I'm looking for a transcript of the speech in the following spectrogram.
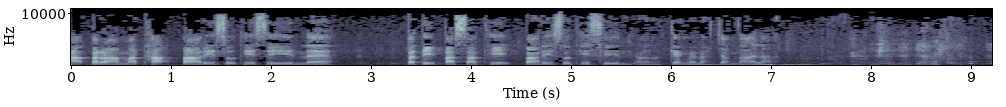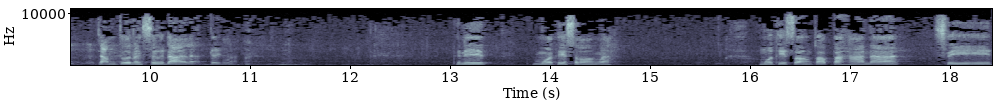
อปรามัทะปาริสุทธิศีลและปฏิปัสสัทธิปาริสุทธิศีลเออเก่งแล้วนะจำได้แล้วจำตัวหนังสือได้แล้วเก่งแล้วทีนี้หมวดที่สองล่ะ หมวดที่สองก็ปหานะศีล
